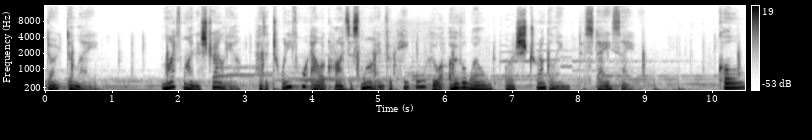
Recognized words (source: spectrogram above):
don't delay. Lifeline Australia has a 24 hour crisis line for people who are overwhelmed or are struggling to stay safe call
